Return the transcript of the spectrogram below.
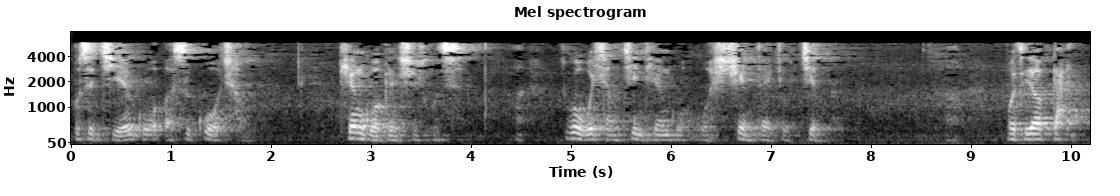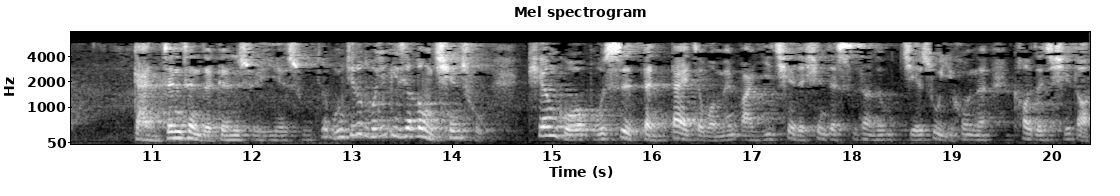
不是结果，而是过程。天国更是如此啊！如果我想进天国，我现在就进了啊！我只要敢。敢真正的跟随耶稣，就我们基督徒一直要弄清楚，天国不是等待着我们把一切的现在世上都结束以后呢，靠着祈祷，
